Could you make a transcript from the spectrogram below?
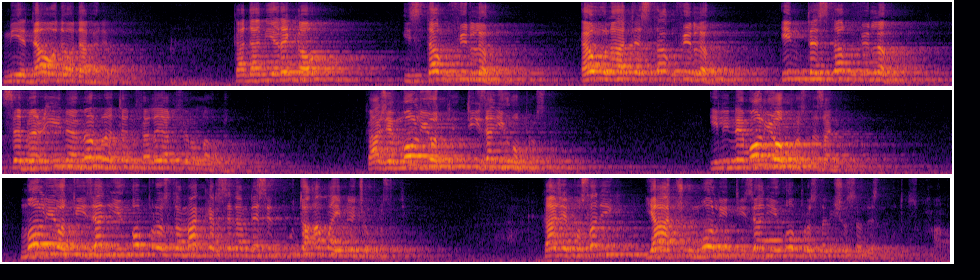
mi je dao da odaberem. Kada mi je rekao, istagfir lehu, أو لا تستغفر له إن in له سبعين مرة فلا يغفر الله له Allahu. Kaže, molio ti za njih oprost. Ili ne molio oprosta za njih. Molio ti za njih oprosta makar 70 puta, Allah im neće oprostiti. Kaže poslanik, ja ću moliti za njih oprosta više od 80 puta. Subhano.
